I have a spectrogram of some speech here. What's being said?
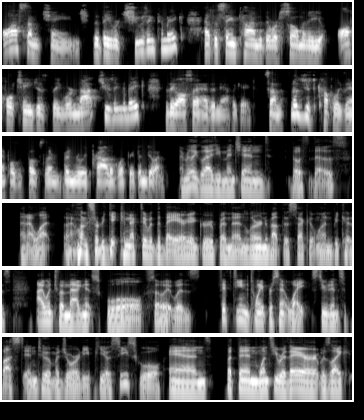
awesome change that they were choosing to make at the same time that there were so many awful changes they were not choosing to make that they also had to navigate. So those are just a couple examples of folks that I've been really proud of what they've been doing. I'm really glad you mentioned both of those and I want I want to sort of get connected with the Bay Area group and then learn about this second one because I went to a magnet school, so it was 15 to 20% white students bust into a majority POC school. And, but then once you were there, it was like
